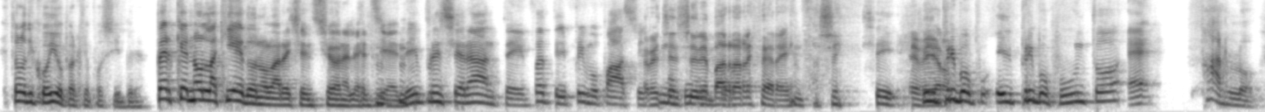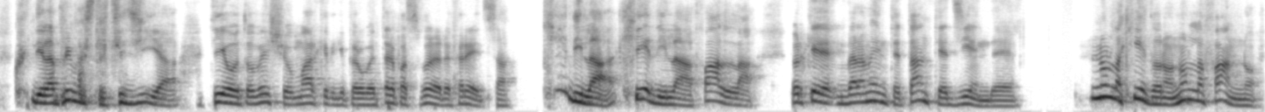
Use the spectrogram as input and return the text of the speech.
E te lo dico io perché è possibile. Perché non la chiedono la recensione le aziende. È impressionante. Infatti il primo passo... Il recensione primo punto, barra referenza, sì. Sì, il primo, il primo punto è farlo. Quindi la prima strategia di automation marketing per aumentare passaporto e referenza, chiedila, chiedila, falla, perché veramente tante aziende non la chiedono, non la fanno,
